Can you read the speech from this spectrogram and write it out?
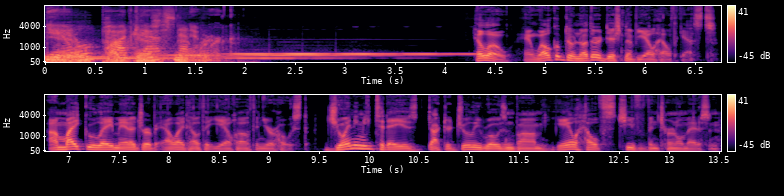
Yale Podcast Network. Hello, and welcome to another edition of Yale Health Guests. I'm Mike Goulet, manager of Allied Health at Yale Health, and your host. Joining me today is Dr. Julie Rosenbaum, Yale Health's Chief of Internal Medicine.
